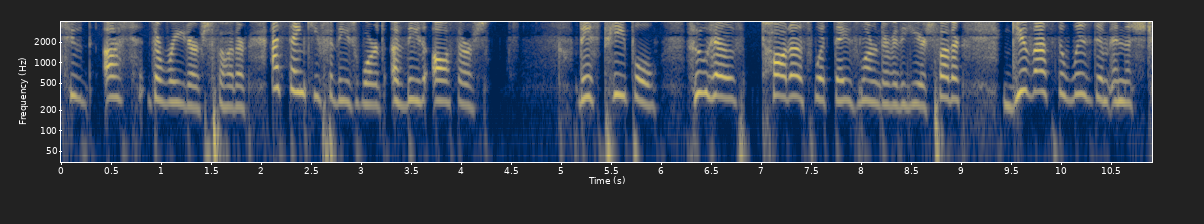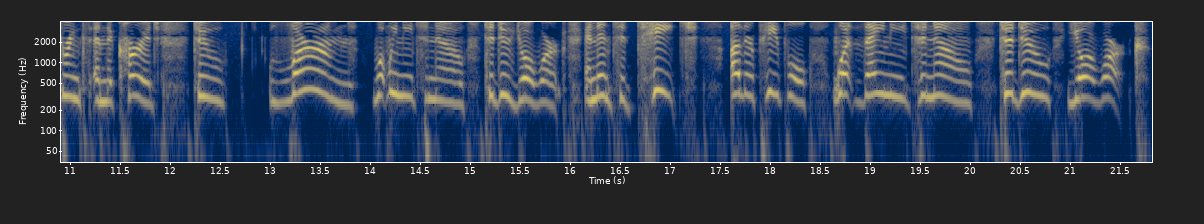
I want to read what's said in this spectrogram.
to us, the readers, Father. I thank you for these words of these authors, these people who have taught us what they've learned over the years. Father, give us the wisdom and the strength and the courage to learn what we need to know to do your work and then to teach other people what they need to know to do your work.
